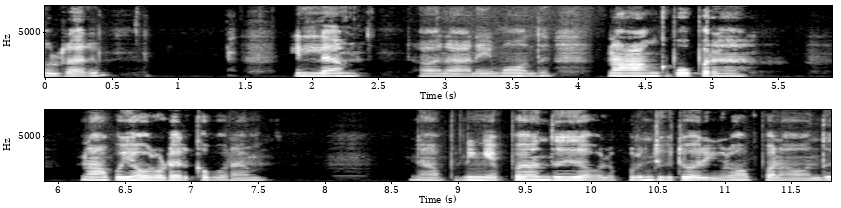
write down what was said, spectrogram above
சொல்கிறாரு இல்லை நான் அநேகமாக வந்து நான் அங்கே போகிறேன் நான் போய் அவளோட இருக்க போகிறேன் அப்போ நீங்கள் எப்போ வந்து அவளை புரிஞ்சுக்கிட்டு வரீங்களோ அப்போ நான் வந்து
